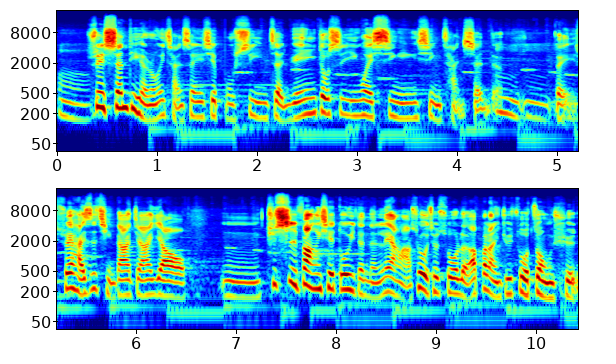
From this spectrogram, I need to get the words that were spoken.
嗯，所以身体很容易产生一些不适应症，原因都是因为心因性产生的。嗯嗯，对，所以还是请大家要嗯去释放一些多余的能量啦。所以我就说了，啊，不然你去做重训，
